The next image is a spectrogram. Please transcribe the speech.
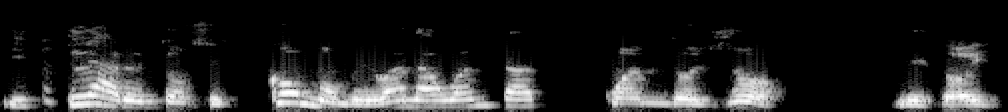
Y claro, entonces, ¿cómo me van a aguantar cuando yo les doy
